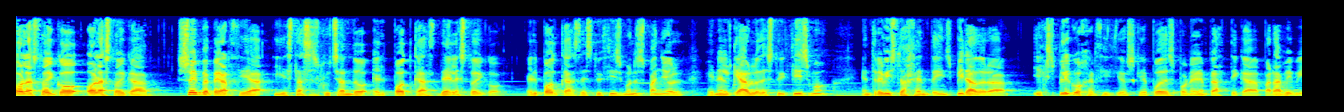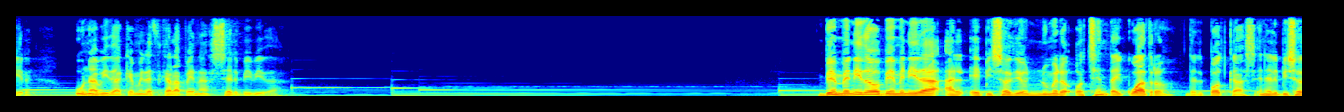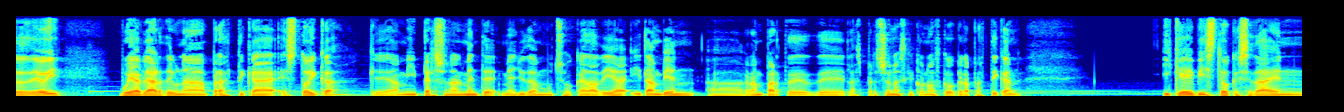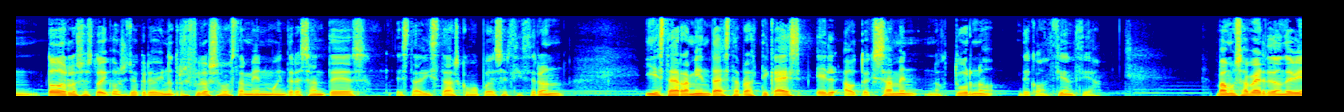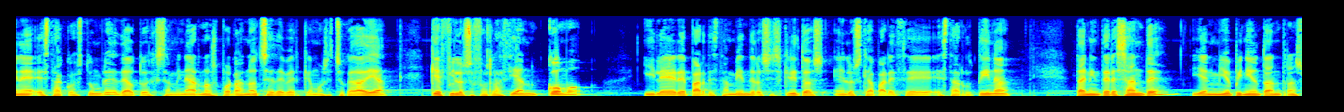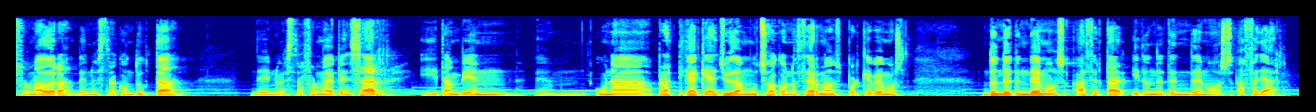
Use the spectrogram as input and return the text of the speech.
Hola estoico, hola estoica, soy Pepe García y estás escuchando el podcast del estoico, el podcast de estoicismo en español en el que hablo de estoicismo, entrevisto a gente inspiradora y explico ejercicios que puedes poner en práctica para vivir una vida que merezca la pena ser vivida. Bienvenido, bienvenida al episodio número 84 del podcast. En el episodio de hoy voy a hablar de una práctica estoica que a mí personalmente me ayuda mucho cada día y también a gran parte de las personas que conozco que la practican y que he visto que se da en todos los estoicos, yo creo, y en otros filósofos también muy interesantes, estadistas como puede ser Cicerón. Y esta herramienta, esta práctica es el autoexamen nocturno de conciencia. Vamos a ver de dónde viene esta costumbre de autoexaminarnos por la noche, de ver qué hemos hecho cada día, qué filósofos la hacían, cómo y leeré partes también de los escritos en los que aparece esta rutina tan interesante y en mi opinión tan transformadora de nuestra conducta, de nuestra forma de pensar y también em, una práctica que ayuda mucho a conocernos porque vemos dónde tendemos a acertar y dónde tendemos a fallar.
